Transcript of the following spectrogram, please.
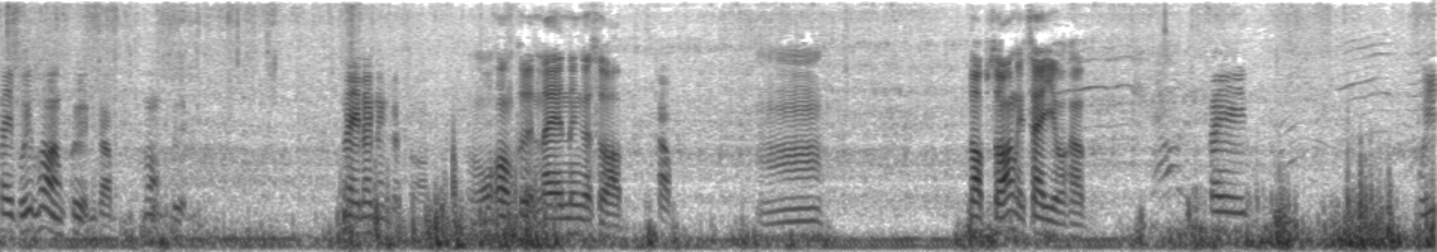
ใส่ปุ๋ยห้องพื้นครับห้องพื้นใส่ละหนึ่งกระสอบ โอ้ห้องเพื่อนไล่หนึ่งกระสอบครับ อืม รอบสองนี่ใส่อยู่ครับ ใส่ปุ๋ย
